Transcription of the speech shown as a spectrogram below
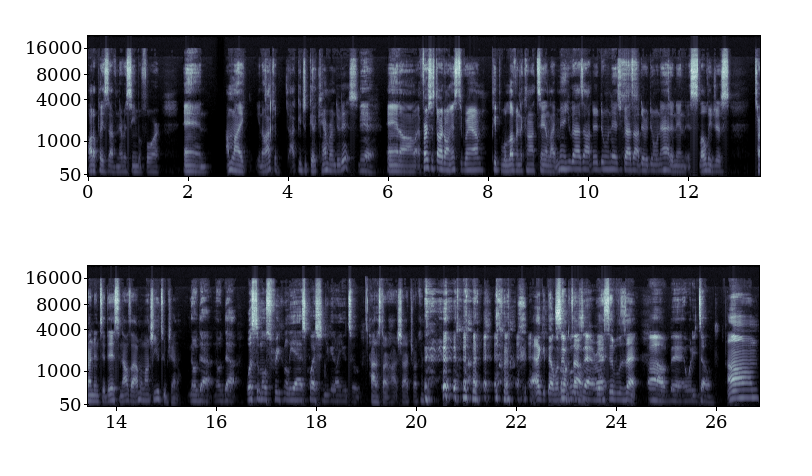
all the places I've never seen before. And I'm like, you know, I could I could just get a camera and do this. yeah, And um, at first, it started on Instagram. People were loving the content, like, man, you guys out there doing this, you guys out there doing that. And then it slowly just turned into this. And I was like, I'm gonna launch a YouTube channel. no doubt, no doubt. What's the most frequently asked question you get on YouTube? How to start hot shot trucking. I get that one Simple all the time. as that, Yeah, simple as that. oh man, what do you tell them? Um,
